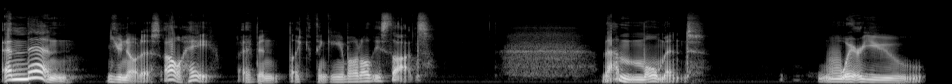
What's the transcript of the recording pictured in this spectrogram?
and then you notice oh hey i've been like thinking about all these thoughts that moment where you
